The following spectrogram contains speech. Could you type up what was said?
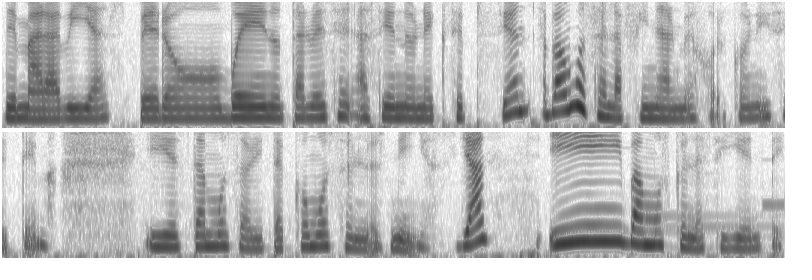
de maravillas, pero bueno, tal vez haciendo una excepción, vamos a la final mejor con ese tema. Y estamos ahorita cómo son los niños, ¿ya? Y vamos con la siguiente.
